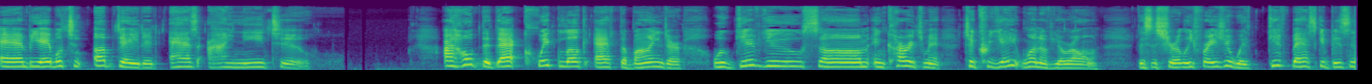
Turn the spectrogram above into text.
and be able to update it as I need to. I hope that that quick look at the binder will give you some encouragement to create one of your own. This is Shirley Frazier with Gift Basket Business.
